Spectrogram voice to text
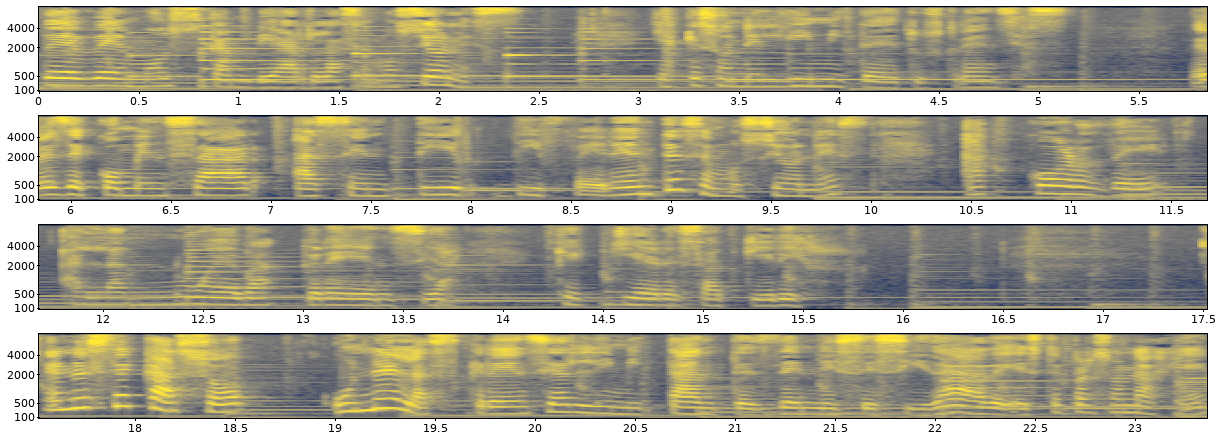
debemos cambiar las emociones, ya que son el límite de tus creencias. Debes de comenzar a sentir diferentes emociones acorde a la nueva creencia que quieres adquirir. En este caso, una de las creencias limitantes de necesidad de este personaje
